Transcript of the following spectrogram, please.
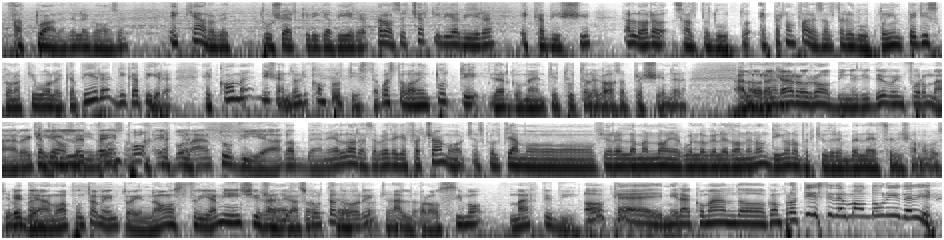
fattuale delle cose, è chiaro che tu cerchi di capire, però se cerchi di capire e capisci, allora salta tutto e per non fare saltare tutto impediscono a chi vuole capire di capire e come? dicendogli complottista questo vale in tutti gli argomenti in tutte le cose a prescindere Allora, bene? caro Robin, ti devo informare Che che, il finito, tempo so. è volato via. Va bene, allora sapete che facciamo? Ci ascoltiamo Fiorella Mannoia, quello che le donne non dicono, per chiudere in bellezza, diciamo così. E bene? diamo appuntamento ai nostri amici Certo, radioascoltatori certo, certo. al prossimo martedì. Ok, mi raccomando, complottisti del mondo, unitevi!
